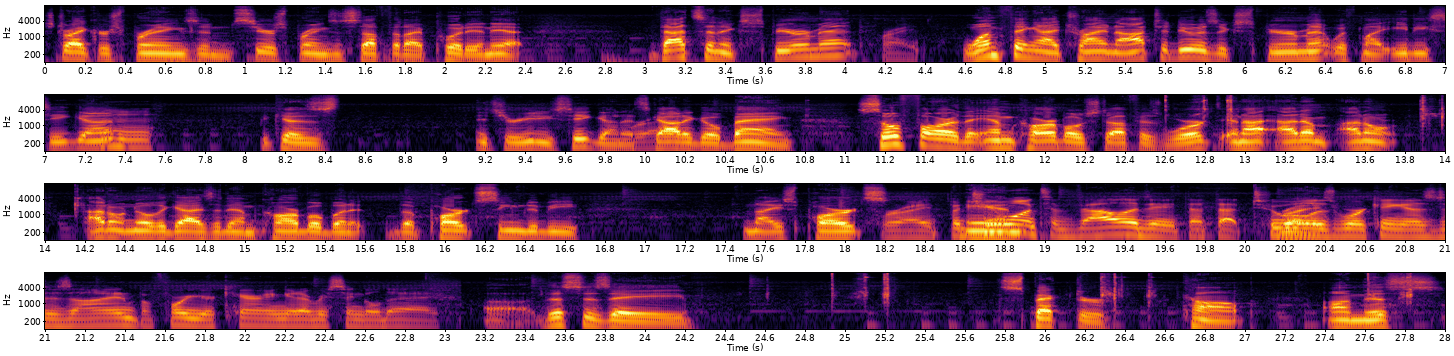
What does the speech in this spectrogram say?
striker springs and sear springs and stuff that I put in it. That's an experiment. Right. One thing I try not to do is experiment with my EDC gun Mm-hmm. because it's your EDC gun. It's Right. got to go bang. So far, the M Carbo stuff has worked, and I, I don't, I don't, I don't know the guys at M Carbo, but it, the parts seem to be nice parts. Right. But you want to validate that that tool Right. is working as designed before you're carrying it every single day. uh, this is a Spectre comp on this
